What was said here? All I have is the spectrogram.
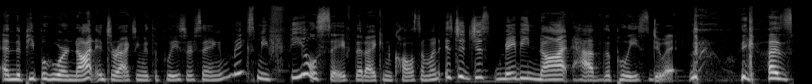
And the people who are not interacting with the police are saying, it makes me feel safe that I can call someone, is to just maybe not have the police do it. because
